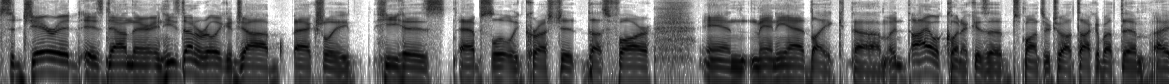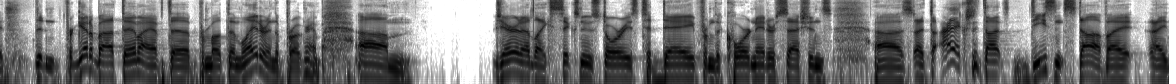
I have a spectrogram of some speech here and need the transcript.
so Jared is down there, and he's done a really good job. Actually, he has absolutely crushed it thus far. And man, he had like um, Iowa Clinic is a sponsor too. I'll talk about them. I didn't forget about them. I have to promote them later in the program. Um, Jared had like six new stories today from the coordinator sessions. Uh, so I, th- I actually thought decent stuff. I, I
